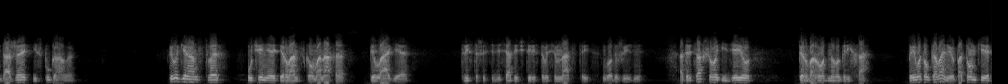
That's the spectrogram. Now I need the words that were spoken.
даже испугало. Пелагианство – учение ирландского монаха Пелагия, 360-418 годы жизни, отрицавшего идею первородного греха. По его толкованию, потомки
